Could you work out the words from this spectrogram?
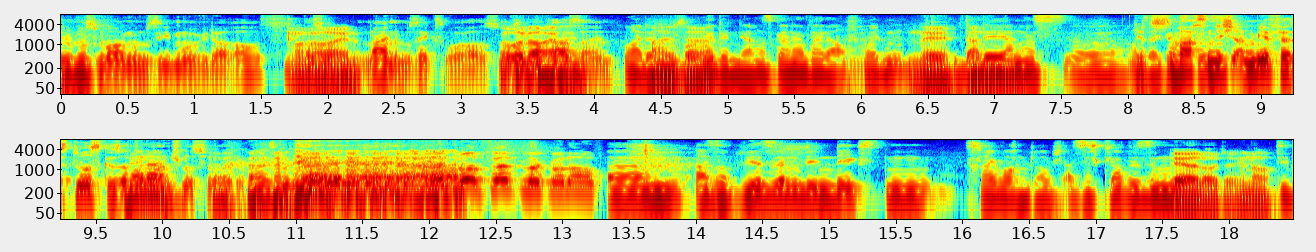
Ich muss morgen um 7 Uhr wieder raus. Oh also, nein. nein, um 6 Uhr raus. Oh Um 7 Uhr nein. da sein. Boah, dann Alter. wollen wir den Janus gar nicht weiter aufhalten. Nee, Da dann- der Janus. Äh, Jetzt Gast mach's ist. nicht an mir fest. Du hast gesagt Nein, im nein. Anschluss für heute. Alles gut. Ja, ja, ja, ja, genau. du hast mal auf. ähm, also, wir sind die nächsten drei Wochen, glaube ich. Also, ich glaube, wir sind Ja, Leute, genau. die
